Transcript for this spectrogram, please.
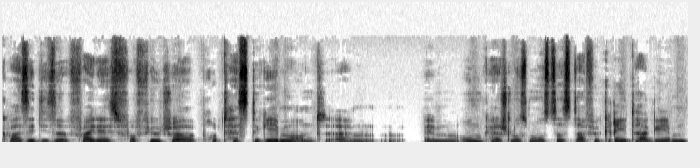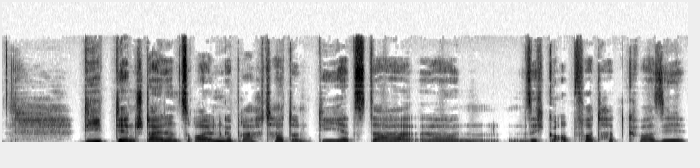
quasi diese Fridays for Future Proteste geben und ähm, im Umkehrschluss musste es dafür Greta geben die den Stein ins Rollen gebracht hat und die jetzt da äh, sich geopfert hat quasi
